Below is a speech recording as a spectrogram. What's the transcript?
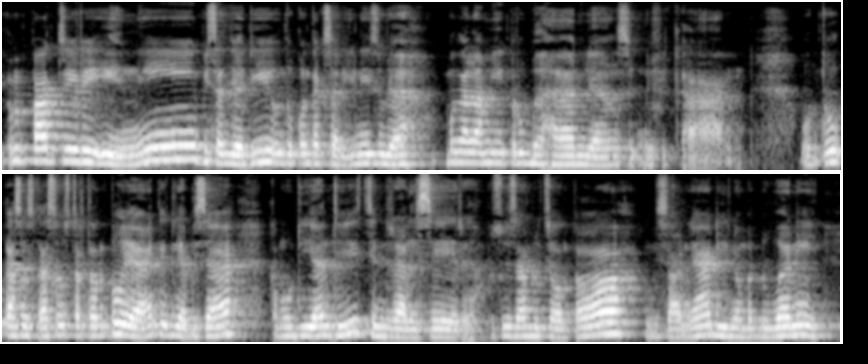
empat ciri ini bisa jadi untuk konteks hari ini sudah mengalami perubahan yang signifikan. Untuk kasus-kasus tertentu ya tidak bisa kemudian digeneralisir. Khusus ambil contoh misalnya di nomor dua nih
